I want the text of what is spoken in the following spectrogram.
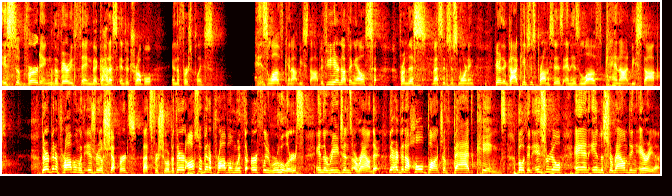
is subverting the very thing that got us into trouble in the first place. His love cannot be stopped. If you hear nothing else from this message this morning, hear that God keeps his promises and his love cannot be stopped. There had been a problem with Israel's shepherds, that's for sure, but there had also been a problem with the earthly rulers in the regions around. There, there had been a whole bunch of bad kings, both in Israel and in the surrounding area.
